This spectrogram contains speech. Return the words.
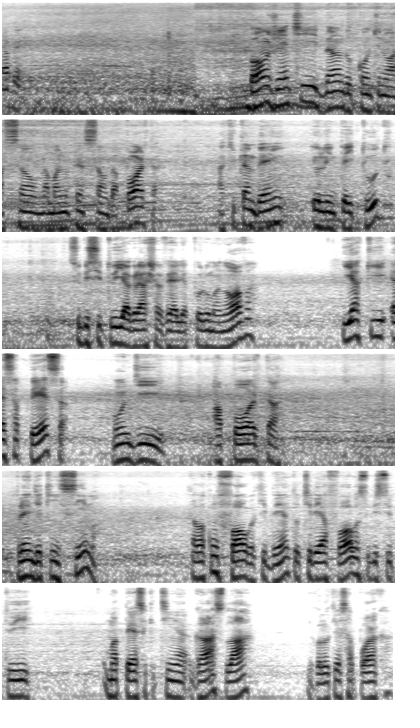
Tá bem. Bom, gente, dando continuação na manutenção da porta, aqui também eu limpei tudo, substituí a graxa velha por uma nova. E aqui essa peça, onde a porta prende aqui em cima, estava com folga aqui dentro, eu tirei a folga, substituí uma peça que tinha gasto lá e coloquei essa porca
